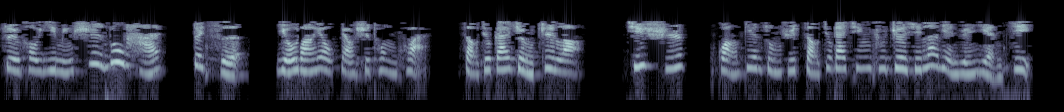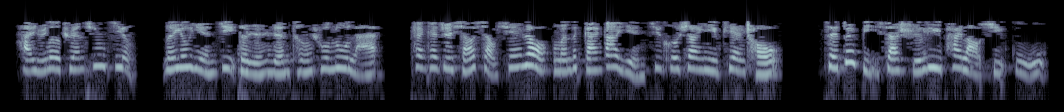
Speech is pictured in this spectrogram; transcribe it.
最后一名是鹿晗，对此有网友表示痛快，早就该整治了。其实广电总局早就该清除这些烂演员演技，还娱乐圈清静。没有演技的人人腾出路来，看看这小小鲜肉们的尴尬演技和上亿片酬，再对比下实力派老戏骨，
